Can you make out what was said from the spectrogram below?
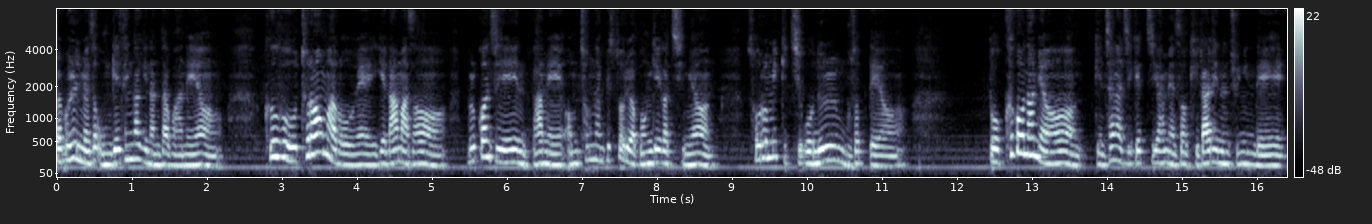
뻘뻘 흘리면서 운 게 생각이 난다고 하네요. 그 후 트라우마로 예, 이게 남아서 불 꺼진 밤에 엄청난 빗소리와 번개가 치면 소름이 끼치고 늘 무섭대요. 또 크고 나면 괜찮아지겠지 하면서 기다리는 중인데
